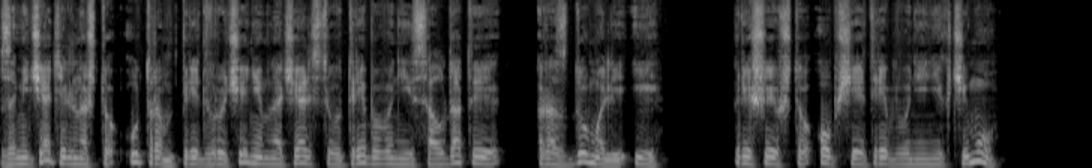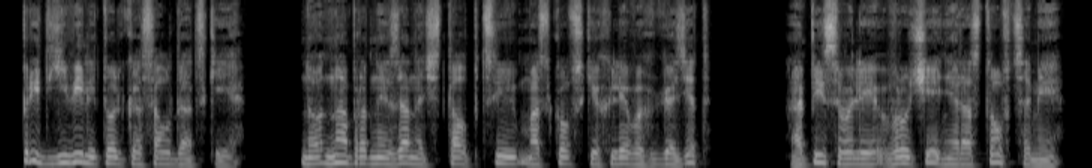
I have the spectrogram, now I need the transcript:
Замечательно, что утром перед вручением начальству требований солдаты раздумали и, решив, что общие требования ни к чему, предъявили только солдатские. Но набранные за ночь столбцы московских левых газет описывали вручение ростовцами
